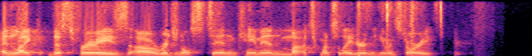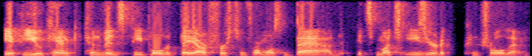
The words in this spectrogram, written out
and like this phrase, uh, original sin came in much, much later in the human story. If you can convince people that they are first and foremost bad, it's much easier to control them.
